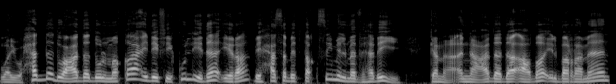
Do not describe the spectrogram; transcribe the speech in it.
ويحدد عدد المقاعد في كل دائرة بحسب التقسيم المذهبي كما أن عدد أعضاء البرلمان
